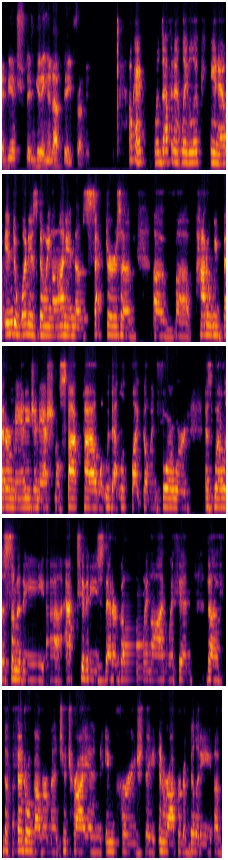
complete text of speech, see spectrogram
I'd be interested in getting an update from you. Okay, we'll definitely look, you know, into what is going on in those sectors of, of uh, how do we better manage a national stockpile? What would that look like going forward? As well as some of the uh, activities that are going on within the, the federal government to try and encourage the interoperability of,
